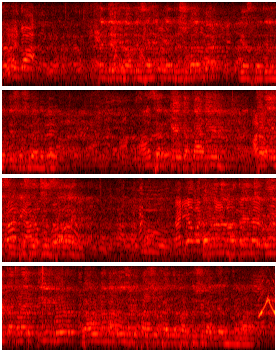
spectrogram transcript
फायदा संजयजी दाबले साहेब यांचं शुभारंभ. या स्पर्धेला होते सुस्वागत आहे. संकेत पाटील. चढाईसाठी सज्ज झालाय करुणानंद यांच्याकडून एका तीन ग्राउंड नंबर दोन साठी पाचशे रुपयाचं पारितोषिक धन्यवाद.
